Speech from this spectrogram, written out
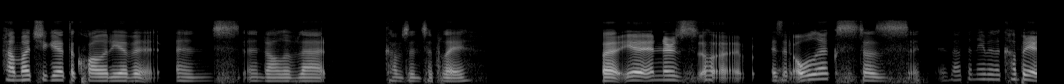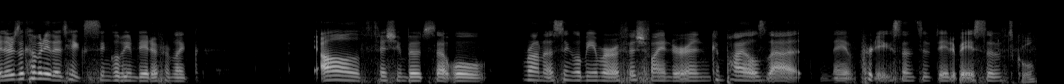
how much you get, the quality of it, and and all of that comes into play. But yeah, and there's uh, is it Olex? Does is that the name of the company? There's a company that takes single beam data from like all fishing boats that will run a single beam or a fish finder and compiles that. They have a pretty extensive database of cool.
